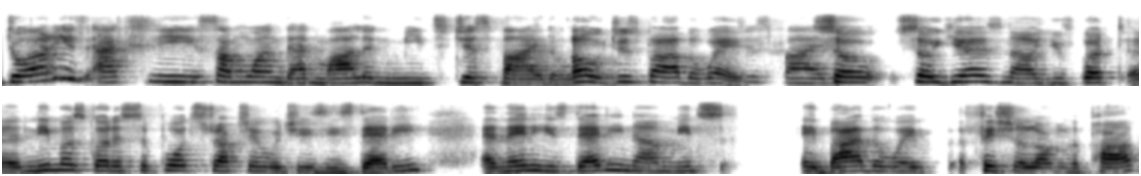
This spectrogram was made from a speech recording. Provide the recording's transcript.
Dory is actually someone that Marlin meets just by the way. Oh, just by the way. Just by. So so years now you've got uh, Nemo's got a support structure which is his daddy, and then his daddy now meets a by the way fish along the path,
